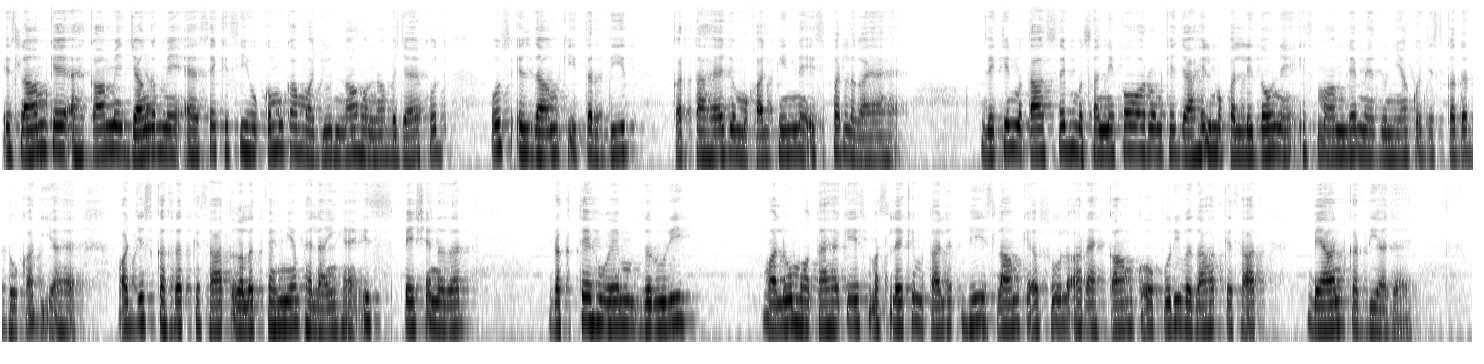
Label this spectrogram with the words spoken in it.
اسلام کے احکام جنگ میں ایسے کسی حکم کا موجود نہ ہونا بجائے خود اس الزام کی تردید کرتا ہے جو مخالفین نے اس پر لگایا ہے۔ لیکن متعصب مصنفوں اور ان کے جاہل مقلدوں نے اس معاملے میں دنیا کو جس قدر دھوکہ دیا ہے اور جس کثرت کے ساتھ غلط فہمیاں پھیلائی ہیں، اس پیش نظر رکھتے ہوئے ضروری معلوم ہوتا ہے کہ اس مسئلے کے متعلق بھی اسلام کے اصول اور احکام کو پوری وضاحت کے ساتھ بیان کر دیا جائے۔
